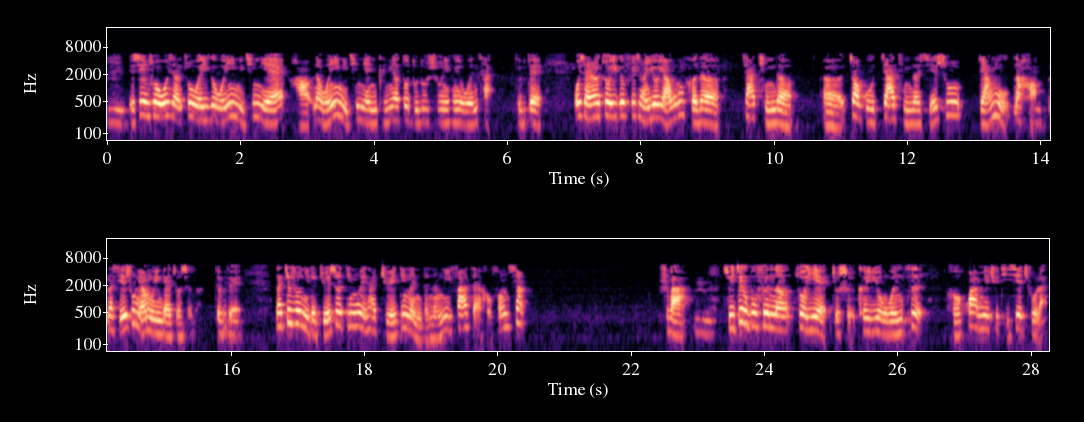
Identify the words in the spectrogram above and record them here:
嗯，有些人说我想作为一个文艺女青年，好，那文艺女青年你肯定要多读读书，你很有文采，对不对？我想要做一个非常优雅温和的家庭的。呃，照顾家庭的贤淑良母，那好，那贤淑良母应该做什么，对不对？那就说你的角色定位，它决定了你的能力发展和方向，是吧？嗯。所以这个部分呢，作业就是可以用文字和画面去体现出来，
